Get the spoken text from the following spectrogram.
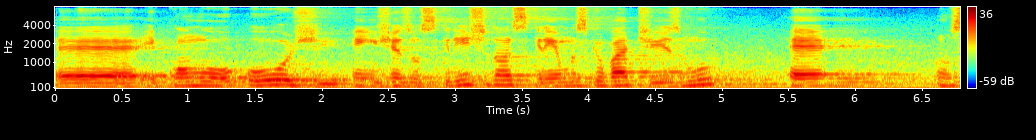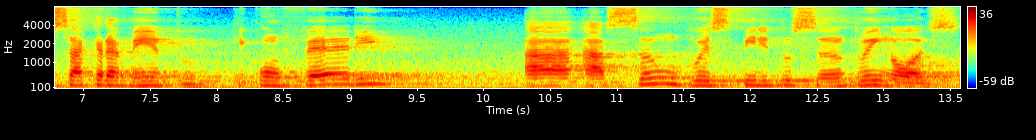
é, e como hoje em Jesus Cristo nós cremos que o batismo é um sacramento que confere a ação do Espírito Santo em nós.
